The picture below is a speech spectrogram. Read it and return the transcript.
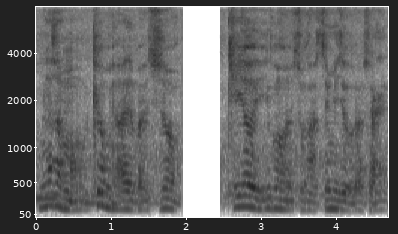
皆さんも興味があれば一度黄色いリボンの糸買ってみてください。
